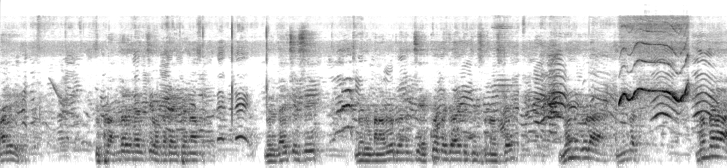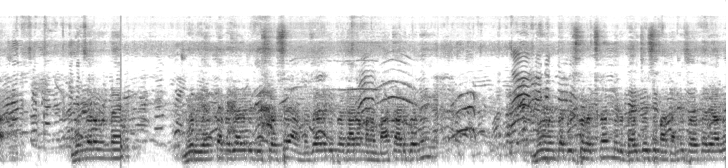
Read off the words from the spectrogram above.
మరి ఇప్పుడు అందరూ కలిసి ఒకటైపోయినాం మీరు దయచేసి మీరు మన ఊర్లో నుంచి ఎక్కువ మెజారిటీ తీసుకుని వస్తే నేను కూడా ముందర ముందర ముందర ఉన్న మీరు ఎంత మెజారిటీ తీసుకొస్తే ఆ మెజారిటీ ప్రకారం మనం మాట్లాడుకొని మేము ఇంత తీసుకొని వచ్చినాం. మీరు దయచేసి మాకు అన్ని సౌకర్యాలు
